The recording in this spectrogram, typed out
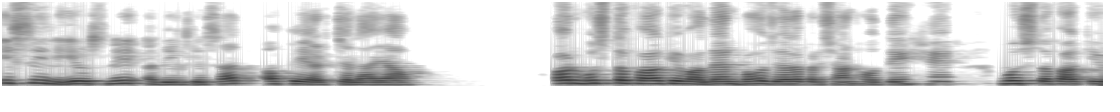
इसीलिए उसने अदील के साथ अफेयर चलाया। और मुस्तफ़ा के वालदेन बहुत ज़्यादा परेशान होते हैं। मुस्तफ़ा की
